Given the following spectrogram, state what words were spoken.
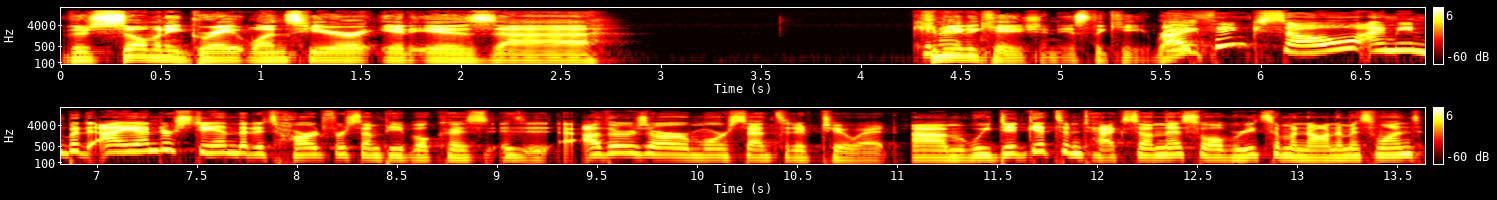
There's so many great ones here. It is uh, Can I- communication is the key, right? I think so. I mean, but I understand that it's hard for some people because others are more sensitive to it. Um, we did get some text on this, so I'll read some anonymous ones.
